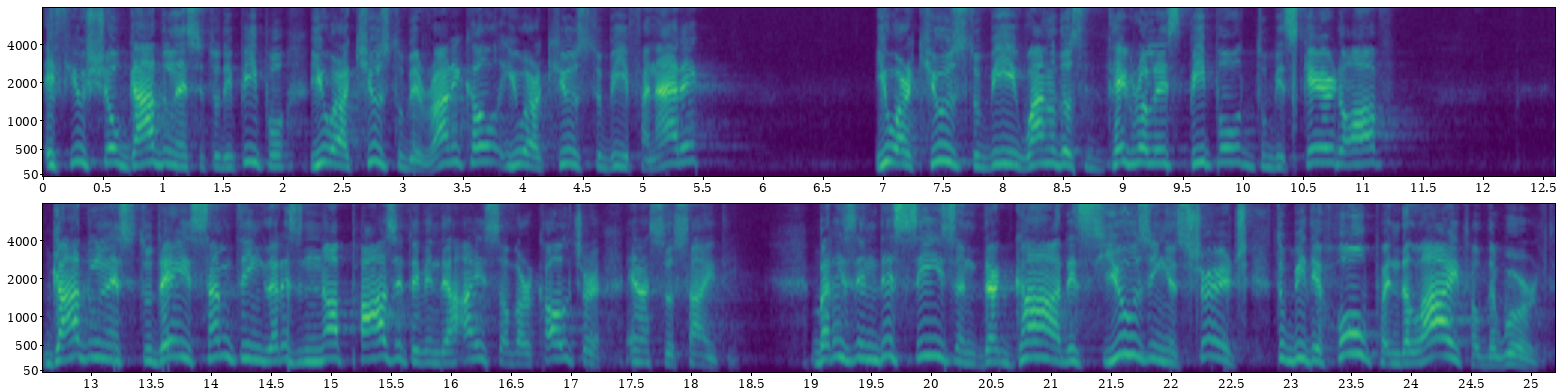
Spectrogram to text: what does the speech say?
If you show godliness to the people, you are accused to be radical, you are accused to be fanatic, you are accused to be one of those integralist people to be scared of. Godliness today is something that is not positive in the eyes of our culture and our society. But it's in this season that God is using His church to be the hope and the light of the world.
